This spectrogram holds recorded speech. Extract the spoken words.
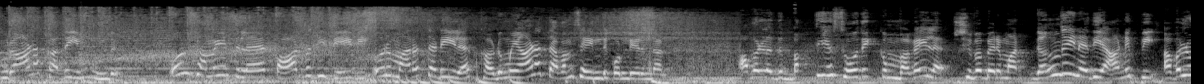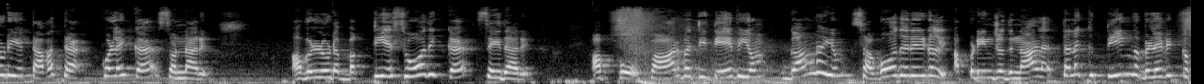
புராண கதையும் உண்டு. ஒரு சமயத்துல பார்வதி தேவி ஒரு மரத்தடியில கடுமையான தவம் செய்து கொண்டிருந்தாள். அவளது பக்தியை சோதிக்கும் வகையில சிவபெருமான் கங்கை நதியை அனுப்பி அவளுடைய தவத்தை குலைக்க சொன்னாரு. அவளோட பக்தியை சோதிக்க செய்தாரு. அப்போ பார்வதி தேவியும் கங்கையும் சகோதரர்கள் அப்படின்றதுனால தனக்கு தீங்கு விளைவிக்க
